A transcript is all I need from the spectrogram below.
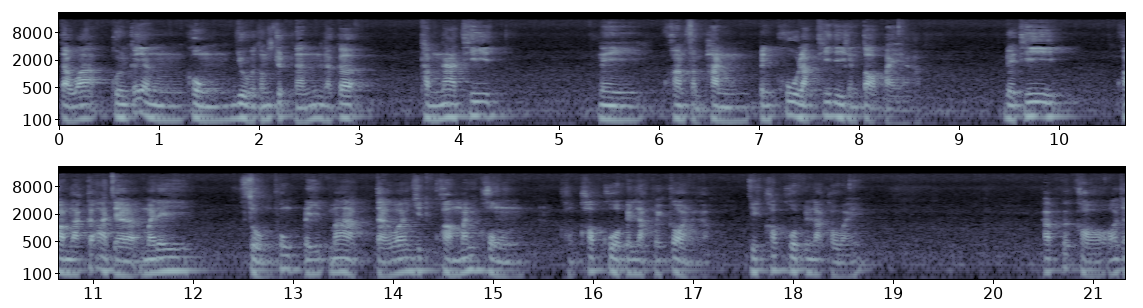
แต่ว่าคุณก็ยังคงอยู่ตรงจุดนั้น แล้วก็ทำหน้าที่ในความสัมพันธ์เป็นคู่รักที่ดีกันต่อไปครับ โดยที่ความรักก็อาจจะไม่ได้สูงพุ่งปรีดมาก แต่ว่ายึดความมั่นคงของครอบครัวเป็นหลักไว้ก่อนครับ ยึดครอบครัวเป็นหลักเอาไว้ ครับก็ขอเอาใจ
